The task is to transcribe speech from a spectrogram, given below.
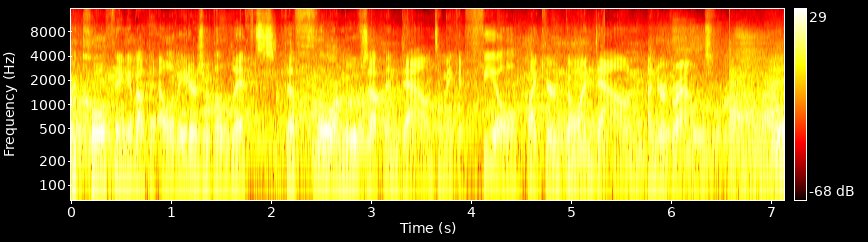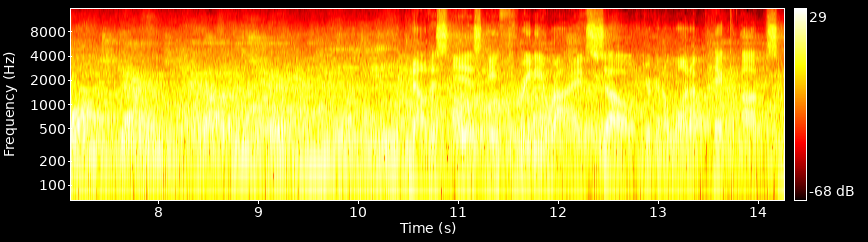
The cool thing about the elevators or the lifts, the floor moves up and down to make it feel like you're going down underground. Now this is a 3D ride, so you're gonna wanna pick up some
